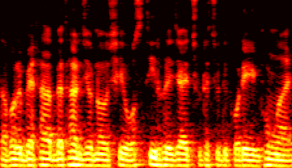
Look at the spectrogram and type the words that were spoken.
তারপরে ব্যথা, ব্যথার জন্য সে অস্থির হয়ে যায়, ছুটাছুটি করে, ঘুমায়,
